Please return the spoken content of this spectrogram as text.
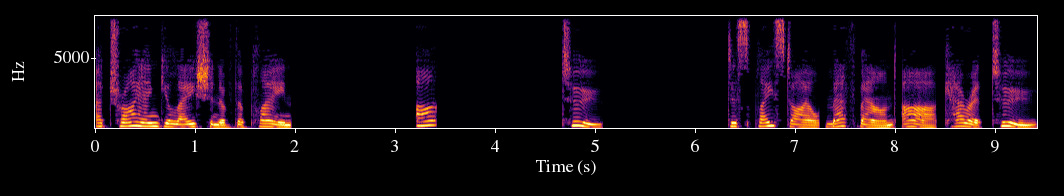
A triangulation of the plane R 2 display style mathbound r caret 2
